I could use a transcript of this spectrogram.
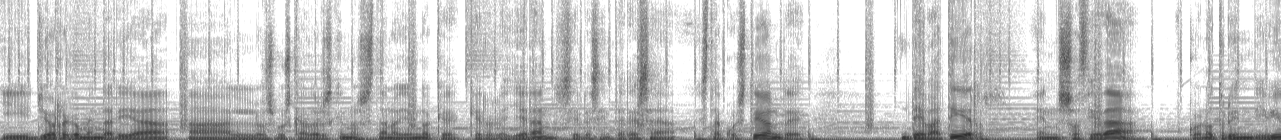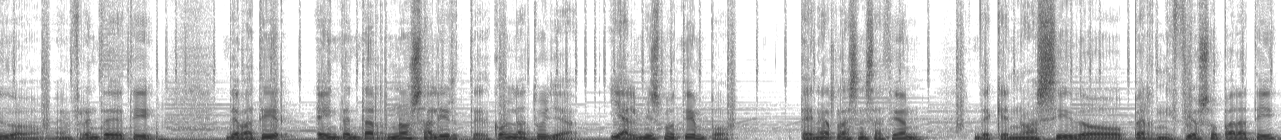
y yo recomendaría a los buscadores que nos están oyendo que, que lo leyeran si les interesa esta cuestión de debatir en sociedad con otro individuo enfrente de ti debatir e intentar no salirte con la tuya y al mismo tiempo tener la sensación de que no ha sido pernicioso para ti,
